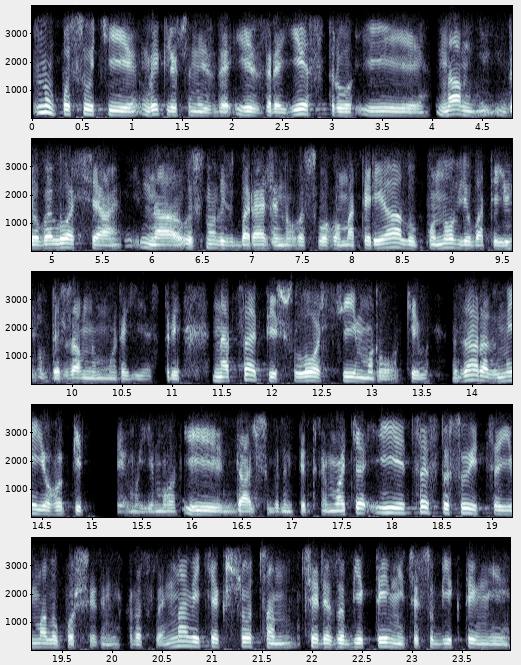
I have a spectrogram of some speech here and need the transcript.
ну по суті виключений із реєстру, і нам довелося на основі збереженого свого матеріалу поновлювати його в державному реєстрі. На це пішло сім років. Зараз ми його підтримуємо і далі будемо підтримувати. І це стосується і малопоширених рослин. Навіть якщо там через об'єктивні чи суб'єктивні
